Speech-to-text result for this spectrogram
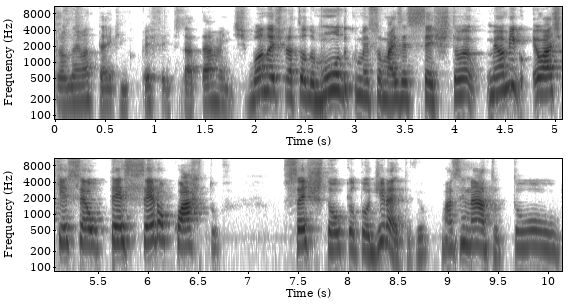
Problema técnico, perfeito, exatamente. Boa noite para todo mundo. Começou mais esse sexto. Meu amigo, eu acho que esse é o terceiro ou quarto sextou que eu tô direto, viu? Mas, Renato, tu.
